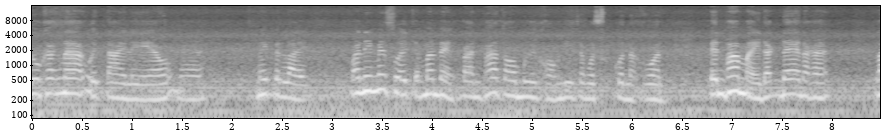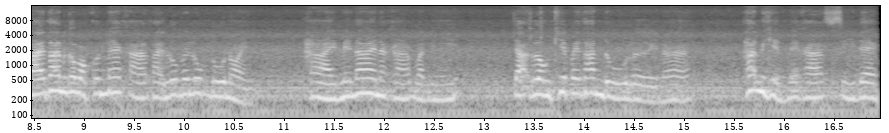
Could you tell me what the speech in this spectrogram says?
ดูข้างหน้าอ้ยตายแล้วนะ ไม่เป็นไร วันนี้ไม่สวยจะมาแบ่งปันผ้าทอมือของดีจังหวัดสกลนครเป็นผ้าไหมดักแด้นะคะ หลายท่านก็บอกคุณแม่ขาถ่ายรูปให้ลูกดูหน่อย ถ่ายไม่ได้นะคะ วันนี้จะลงคลิปให้ท่านดูเลยนะคะ ท่านเห็นไหมคะ สีแดง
